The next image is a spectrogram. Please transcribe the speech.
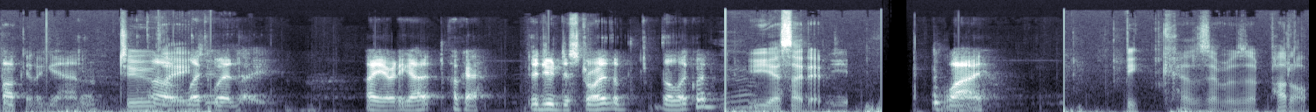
bucket again. Too Oh, late. liquid. Oh, you already got it. Okay. Did you destroy the the liquid? Yes, I did. Why? Because it was a puddle.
